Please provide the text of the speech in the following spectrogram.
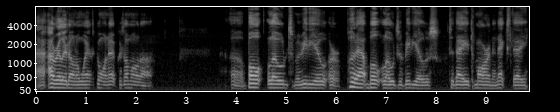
I, I really don't know when it's going up because I'm on a, a bulk loads of video or put out bulk loads of videos today, tomorrow, and the next day.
